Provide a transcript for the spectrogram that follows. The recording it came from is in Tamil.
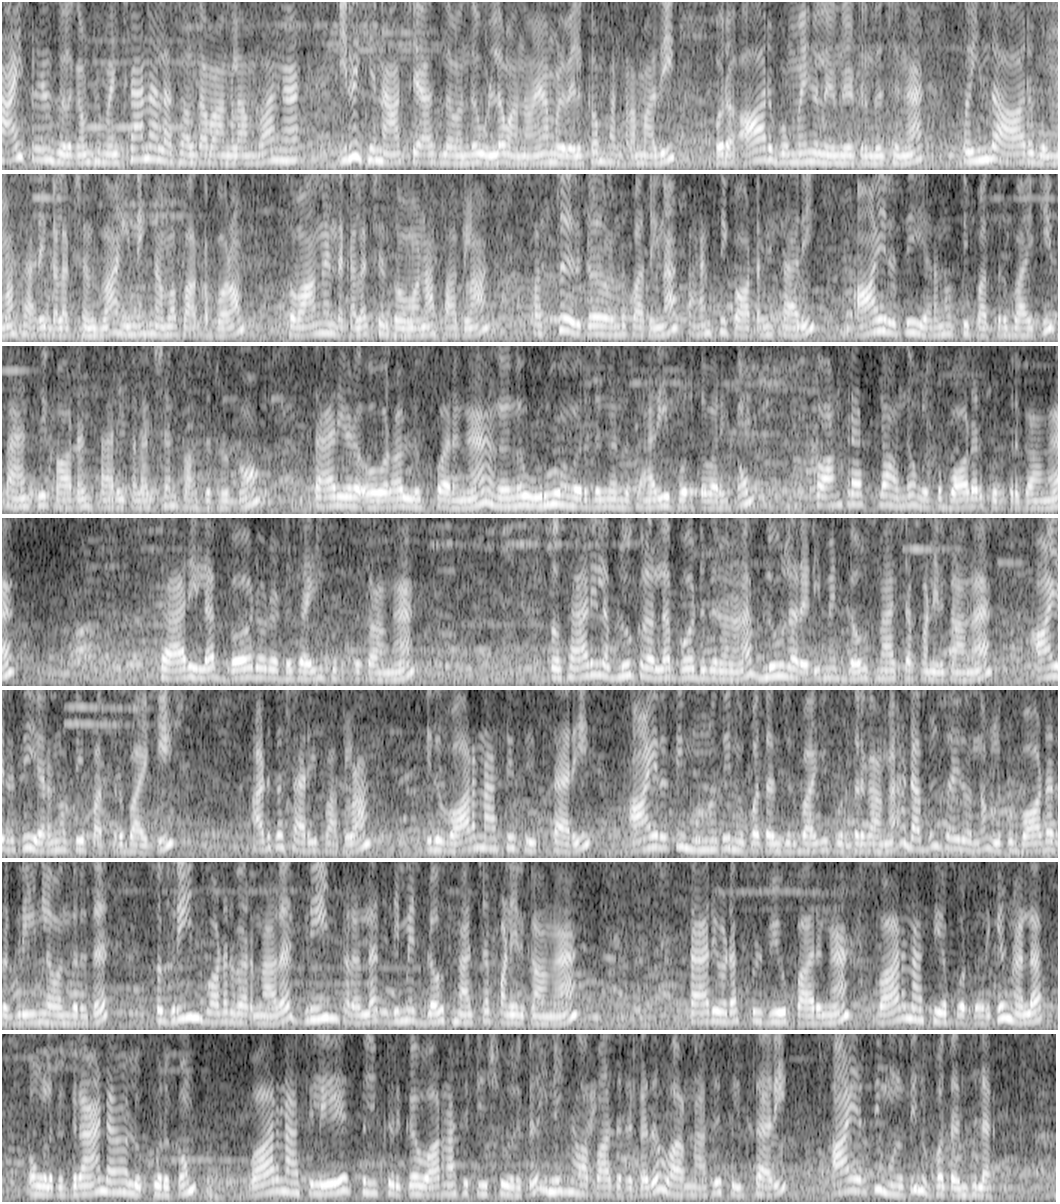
Hi friends welcome to my channel அசால்ட்டாக வாங்கலாம். வாங்க. இன்றைக்கி நாச்சியாஸில் வந்து உள்ளே வந்தோடனே நம்மளை வெல்கம் பண்ணுற மாதிரி ஒரு ஆறு பொம்மைகள் நின்றுட்டு இருந்துச்சுங்க. ஸோ இந்த ஆறு பொம்மை சாரீ கலெக்ஷன்ஸ் தான் இன்றைக்கி நம்ம பார்க்க போகிறோம் ஸோ வாங்க இந்த கலெக்ஷன்ஸ் ஒவ்வொன்றா பார்க்கலாம். ஃபஸ்ட்டு இருக்கிறது வந்து பார்த்திங்கன்னா ஃபேன்சி காட்டன் சாரீ ஆயிரத்தி இரநூத்தி பத்து ரூபாய்க்கு ஃபேன்சி காட்டன் சாரீ கலெக்ஷன் பார்த்துட்ருக்கோம். சாரியோட ஓவரால் லுக் பாருங்கள் அங்கங்கே உருவம் வருதுங்க அந்த சாரியை பொறுத்த வரைக்கும். கான்ட்ராஸ்ட்லாம் வந்து உங்களுக்கு பார்டர் கொடுத்துருக்காங்க. சாரியில் பேர்டோட டிசைன் கொடுத்துருக்காங்க. ஸோ சாரியில் ப்ளூ கலரில் பேர்ட் டிசைன் வேணால் ப்ளூவில் ரெடிமேட் ப்ளவுஸ் மேட்சப் பண்ணியிருக்காங்க ஆயிரத்தி இரநூத்தி பத்து ரூபாய்க்கு. அடுத்த சாரீ பார்க்கலாம். இது வாரணாசி சில்க் சாரீ ஆயிரத்தி முந்நூற்றி முப்பத்தஞ்சு ரூபாய்க்கு கொடுத்துருக்காங்க. டபுள் சைடு வந்து உங்களுக்கு பார்டர் க்ரீனில் வந்துடுது ஸோ க்ரீன் பார்டர் வரனால க்ரீன் கலரில் ரெடிமேட் ப்ளவுஸ் மேட்சப் பண்ணியிருக்காங்க சாரியோட ஃபுல் வியூ பாருங்கள் வாரணாசியை பொறுத்த வரைக்கும் நல்லா உங்களுக்கு கிராண்டான லுக் இருக்கும். வாரணாசிலேயே சில்க் இருக்குது வாரணாசி டிஷ்யூ இருக்குது இன்றைக்கி நம்ம பார்த்துட்டு இருக்கிறது வாரணாசி சில்க் சாரீ ஆயிரத்தி முந்நூற்றி முப்பத்தஞ்சில்.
